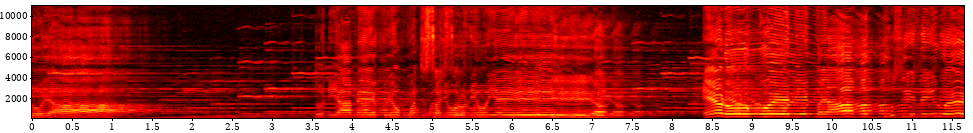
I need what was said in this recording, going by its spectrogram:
રોયા. દુનિયા મેં ક્યો પંચ સંયોર ન્યો યે એડો કોઈ ની કયામત તુસી નહીં રોયા.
